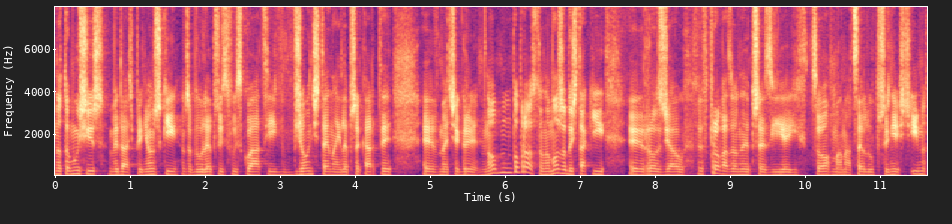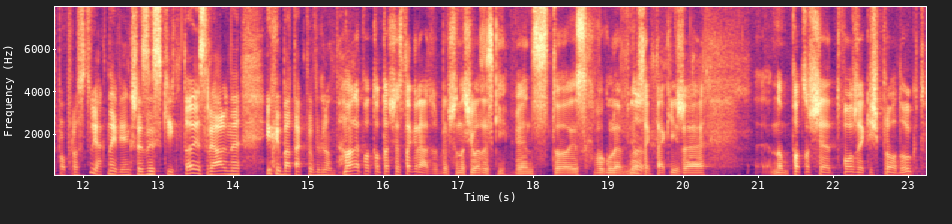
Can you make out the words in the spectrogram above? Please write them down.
no to musisz wydać pieniążki, żeby ulepszyć swój skład i wziąć te najlepsze karty y, w mecie gry. No po prostu, no może być taki y, wprowadzony przez EA, co ma na celu przynieść im po prostu jak największe zyski. To jest realne i chyba tak to wygląda. No ale po to też jest ta gra, żeby przynosiła zyski, więc to jest w ogóle wniosek taki, że no po co się tworzy jakiś produkt,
